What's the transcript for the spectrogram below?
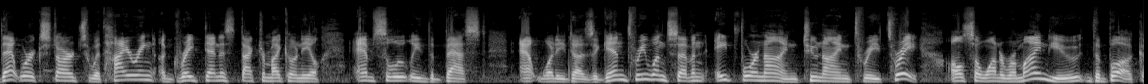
That work starts with hiring a great dentist, Dr. Mike O'Neill, absolutely the best at what he does. Again, 317 849 2933. Also, want to remind you the book,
